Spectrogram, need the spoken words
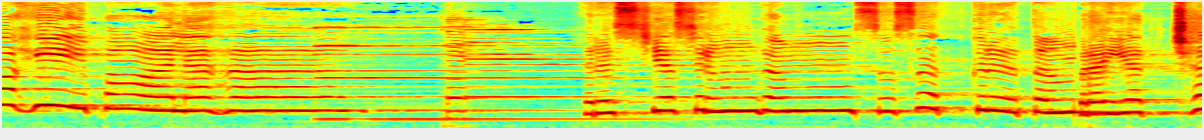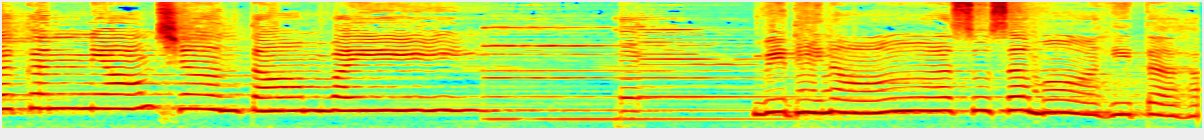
महीपालः। हृष्यशृङ्गम् सुसत्कृतम् प्रयच्छ कन्याम् शान्ताम् वै। विधिना सुसमाहितः।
